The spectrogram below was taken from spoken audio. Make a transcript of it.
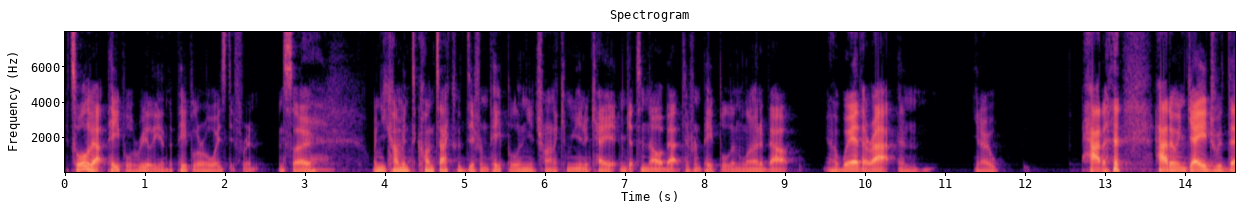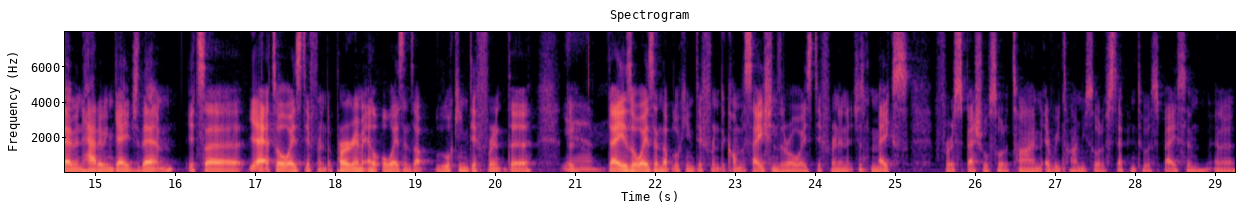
it's all about people really, and the people are always different. And so when you come into contact with different people and you're trying to communicate and get to know about different people and learn about you know, where they're at and you know how to how to engage with them and how to engage them. It's a yeah it's always different. The program al- always ends up looking different. The the days always end up looking different. The conversations are always different and it just makes for a special sort of time every time you sort of step into a space and, and a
